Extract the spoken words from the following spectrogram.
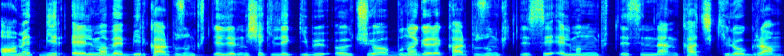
Ahmet bir elma ve bir karpuzun kütlelerini şekildeki gibi ölçüyor. Buna göre karpuzun kütlesi elmanın kütlesinden kaç kilogram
